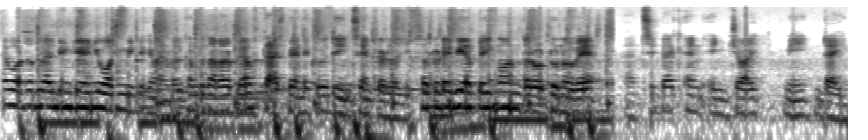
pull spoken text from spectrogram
Hey what's up guys, Bintu and you're watching Bintu Gamer and welcome to another play of Crash Bandicoot The N. Sane Trilogy. So today we are playing on The Road to Nowhere and sit back and enjoy me dying.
